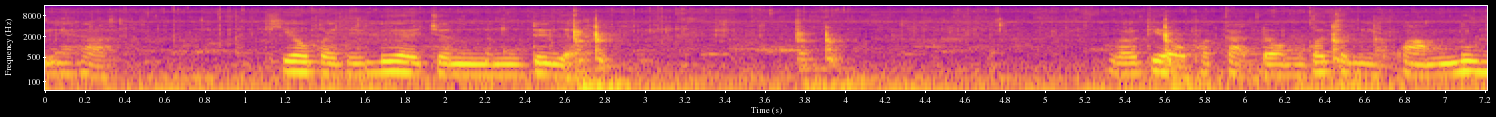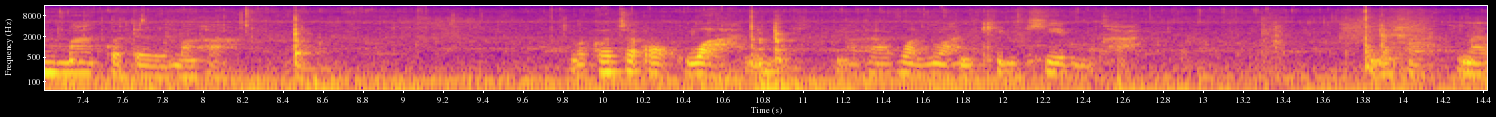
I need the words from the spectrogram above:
เนี่ยค่ะเคี่ยวไปเรื่อยๆ จนมันเดือดแล้วเดี๋ยวผักกาดดองก็จะมีความนุ่มมากกว่าเดิมอะค่ะ แล้วก็จะออกหวานนะคะหวานหวานๆเค็มๆค่ะนะคะหน้า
